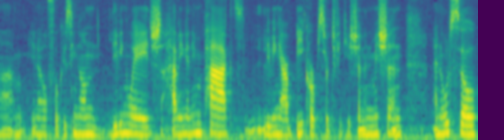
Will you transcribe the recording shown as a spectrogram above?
um, you know, focusing on living wage, having an impact, living our B Corp certification and mission, and also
